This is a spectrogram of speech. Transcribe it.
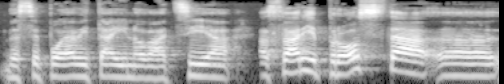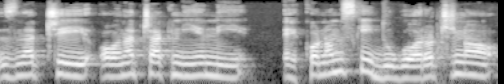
da se pojavi ta inovacija. A stvar je prosta, e, znači ona čak nije ni ekonomski i dugoročno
